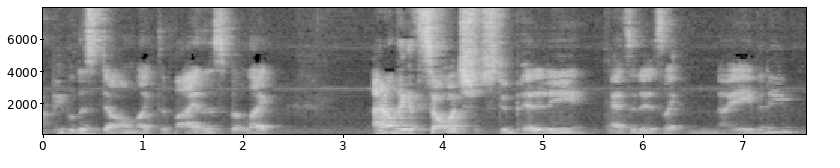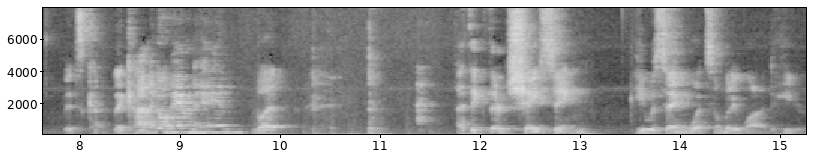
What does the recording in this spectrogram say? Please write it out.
are people this dumb like to buy this? But like, I don't think it's so much stupidity as it is like naivety. It's they kind of go hand in hand, but I think they're chasing. He was saying what somebody wanted to hear,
